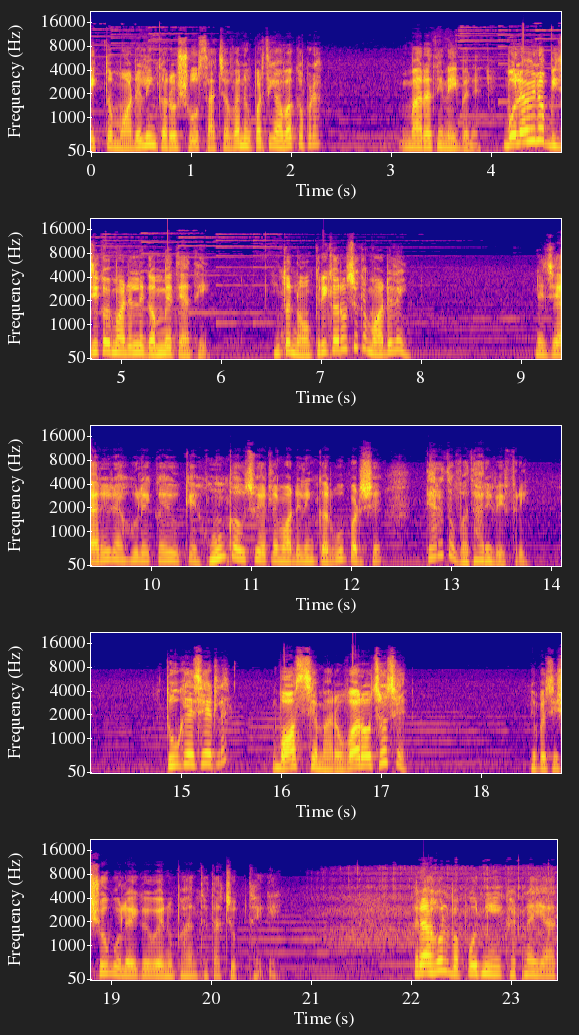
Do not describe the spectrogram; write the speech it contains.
એક તો મોડેલિંગ કરો શો સાચવવાને ઉપરથી આવા કપડાં? મારાથી નહીં બને. બોલાવી લો બીજી કોઈ મોડેલને ગમે ત્યાંથી. હું તો નોકરી કરું છું કે મોડેલિંગ ને જ્યારે રાહુલે કહ્યું કે હું કહું છું એટલે મોડેલિંગ કરવું પડશે, ત્યારે તો વધારે વેફરી. તું કહે છે એટલે? બોસ છે મારો, વર ઓછો છે? ને પછી શું બોલાઈ ગયું એનું ભાન થતાં ચૂપ થઈ ગઈ. રાહુલ બપોરની એ ઘટના યાદ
